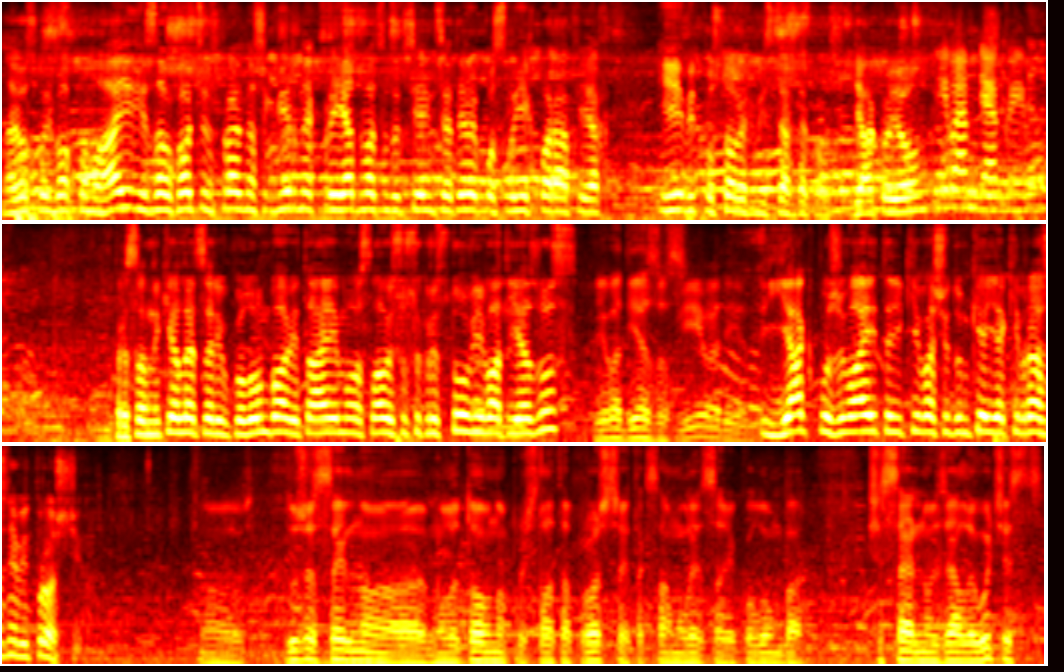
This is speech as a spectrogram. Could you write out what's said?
На Господь Бог допомагає і заохочуємо справді наших вірних приєднуватися до цієї ініціативи по своїх парафіях і відпустових місцях також. Дякую. І вам дякую. Представники лицарів Колумба, вітаємо. Слава Ісусу Христу! Віват Єзус! Віват Єсус. Як поживаєте? Які ваші думки, які враження від прощі? Ну, Дуже сильно е, молитовно пройшла та проща, і так само лицарі Колумба чисельно взяли участь,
